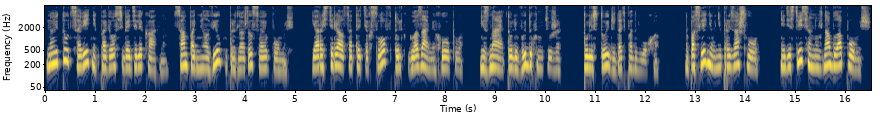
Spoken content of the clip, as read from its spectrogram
Но и тут советник повел себя деликатно, сам поднял вилку и предложил свою помощь. Я растерялся от этих слов, только глазами хлопала, не зная, то ли выдохнуть уже, то ли стоит ждать подвоха. Но последнего не произошло. Мне действительно нужна была помощь.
